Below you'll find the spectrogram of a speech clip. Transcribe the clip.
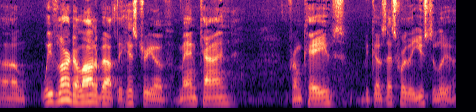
Um, we've learned a lot about the history of mankind from caves because that's where they used to live.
